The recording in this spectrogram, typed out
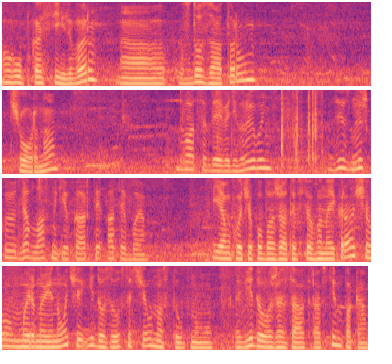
Губка Сільвер з дозатором. Чорна. 29 гривень зі знижкою для власників карти АТБ. Я вам хочу побажати всього найкращого, мирної ночі і до зустрічі у наступному відео вже завтра. Всім пока!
